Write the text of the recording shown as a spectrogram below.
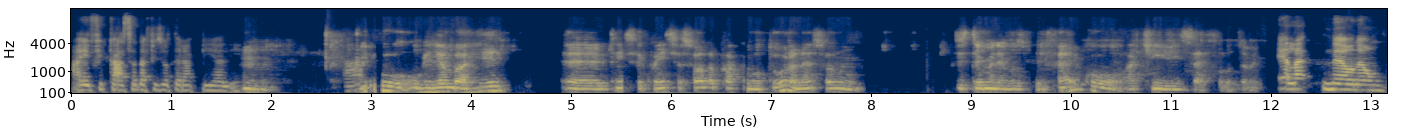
a eficácia da fisioterapia ali. Uhum. Tá? E o, o Guillain-Barré é, tem sequência só da placa motora, né? Só no sistema nervoso periférico ou atinge encéfalo também? Ela, não, não.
